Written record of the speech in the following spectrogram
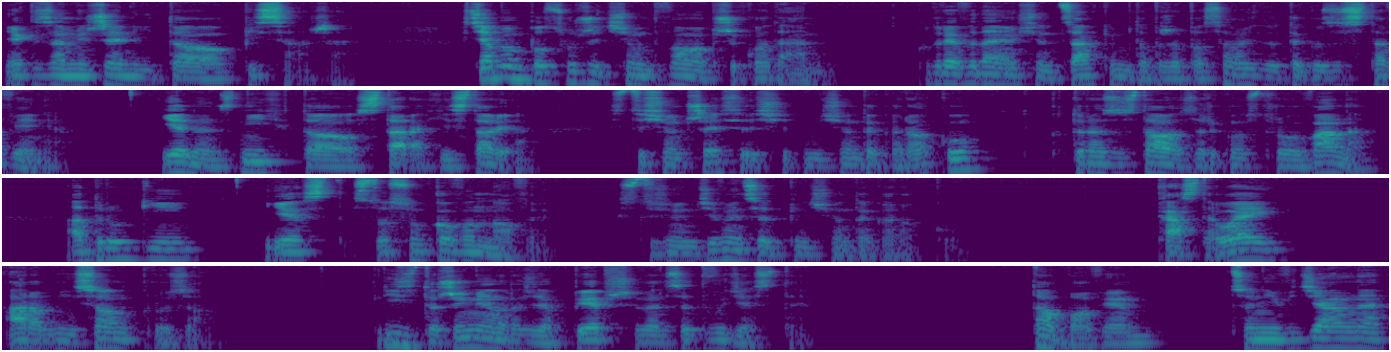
jak zamierzyli to pisarze. Chciałbym posłużyć się dwoma przykładami, które wydają się całkiem dobrze pasować do tego zestawienia. Jeden z nich to stara historia z 1670 roku, która została zrekonstruowana, a drugi jest stosunkowo nowy, z 1950 roku. Castaway, a Robinson Crusoe. List do Rzymian, rozdział 1, werset 20. To bowiem, co niewidzialne,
